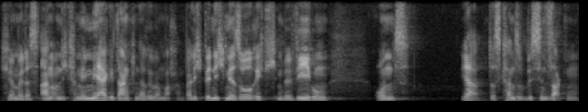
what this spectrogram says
ich höre mir das an und ich kann mir mehr Gedanken darüber machen, weil ich bin nicht mehr so richtig in Bewegung und ja, das kann so ein bisschen sacken.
